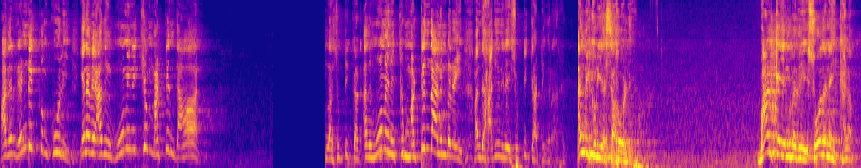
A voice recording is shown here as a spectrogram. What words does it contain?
அது ரெண்டுக்கும் கூலி. எனவே அது மூமினுக்கும் மட்டும்தான். சுட்டிக்காட்டு அது மூமினுக்கு மட்டும்தான் என்பதை அந்த ஹதீதிலே சுட்டிக்காட்டுகிறார்கள். அன்பிற்குரிய சகோதரி வாழ்க்கை என்பது சோதனை களம்.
